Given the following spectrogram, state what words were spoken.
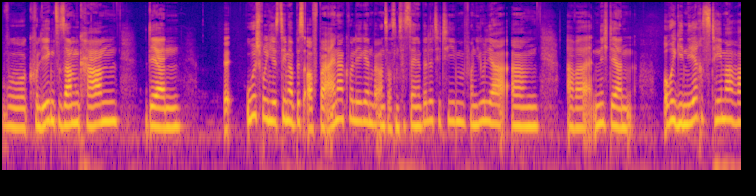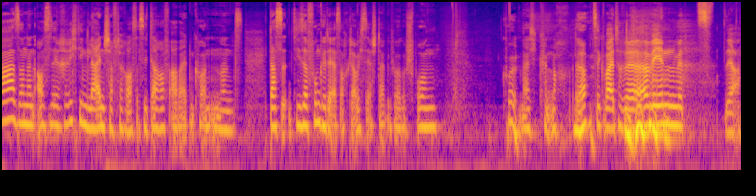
wo Kollegen zusammenkamen, deren äh, ursprüngliches Thema bis auf bei einer Kollegin bei uns aus dem Sustainability Team von Julia, ähm, aber nicht deren originäres Thema war, sondern aus der richtigen Leidenschaft heraus, dass sie darauf arbeiten konnten und das dieser Funke, der ist auch glaube ich sehr stark übergesprungen. Cool. Ich könnte noch ja. zig weitere erwähnen mit ja,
